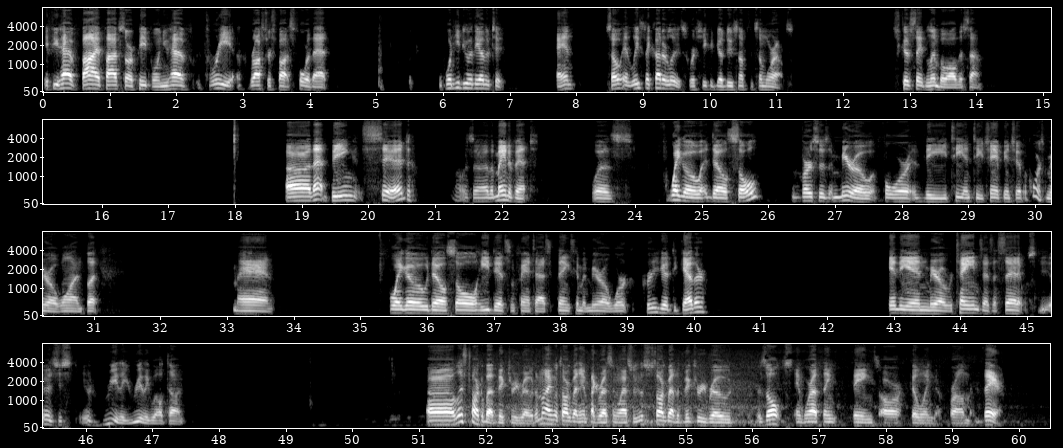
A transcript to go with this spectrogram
if you have five five star people and you have three roster spots for that, what do you do with the other two? And so at least they cut her loose where she could go do something somewhere else. She could have stayed in limbo all this time. Uh, that being said, was uh, the main event was Fuego del Sol versus Miro for the TNT Championship. Of course, Miro won, but man, Fuego del Sol, he did some fantastic things. Him and Miro work pretty good together. In the end, Miro retains. As I said, it was it was just it was really really well done. Uh, let's talk about Victory Road. I'm not even going to talk about Impact Wrestling last week. Let's just talk about the Victory Road results and where I think things are going from there.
